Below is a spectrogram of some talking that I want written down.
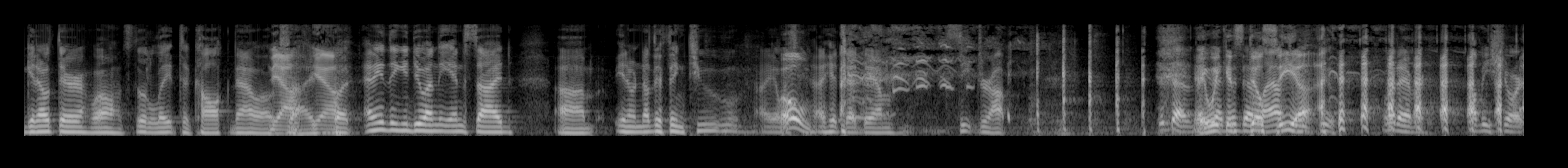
get out there. Well, it's a little late to caulk now outside, yeah. yeah. but anything you do on the inside, um, you know, another thing too. I always, Oh. I hit that damn seat drop. That, Hey, we can still see ya. week, too. Whatever. I'll be short.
